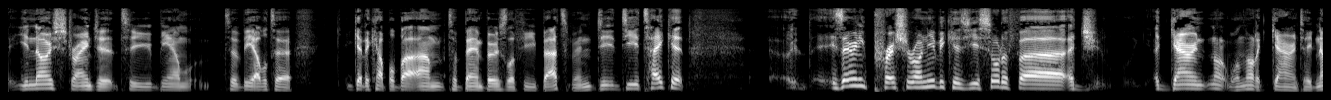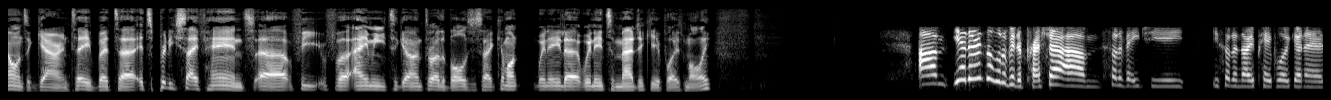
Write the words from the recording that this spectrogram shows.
you're no stranger to be able to be able to get a couple, ba- um, to bamboozle a few batsmen. Do, do you take it? Is there any pressure on you because you're sort of uh, a, a guarantee? Not well, not a guaranteed. No one's a guarantee, but uh, it's pretty safe hands uh, for for Amy to go and throw the balls and say, "Come on, we need a, we need some magic here, please, Molly." Um, yeah, there is a little bit of pressure. Um, sort of each year, you sort of know people are going to,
